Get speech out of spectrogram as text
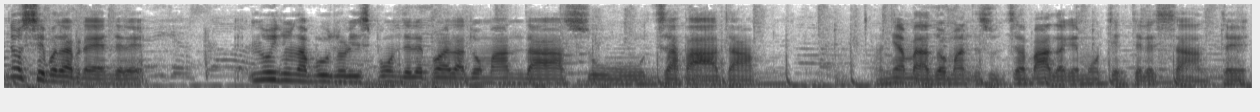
non si poteva prendere. Lui non ha voluto rispondere poi alla domanda su Zapata. Andiamo alla domanda su Zapata che è molto interessante.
